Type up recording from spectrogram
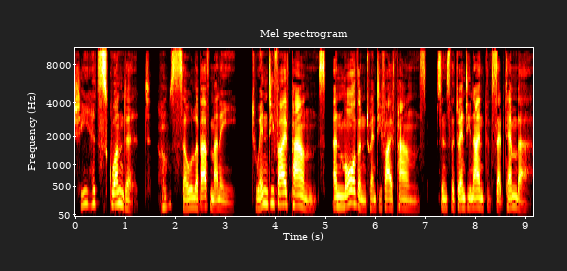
She had squandered, oh soul above money, twenty-five pounds, and more than twenty-five pounds, since the twenty-ninth of September.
